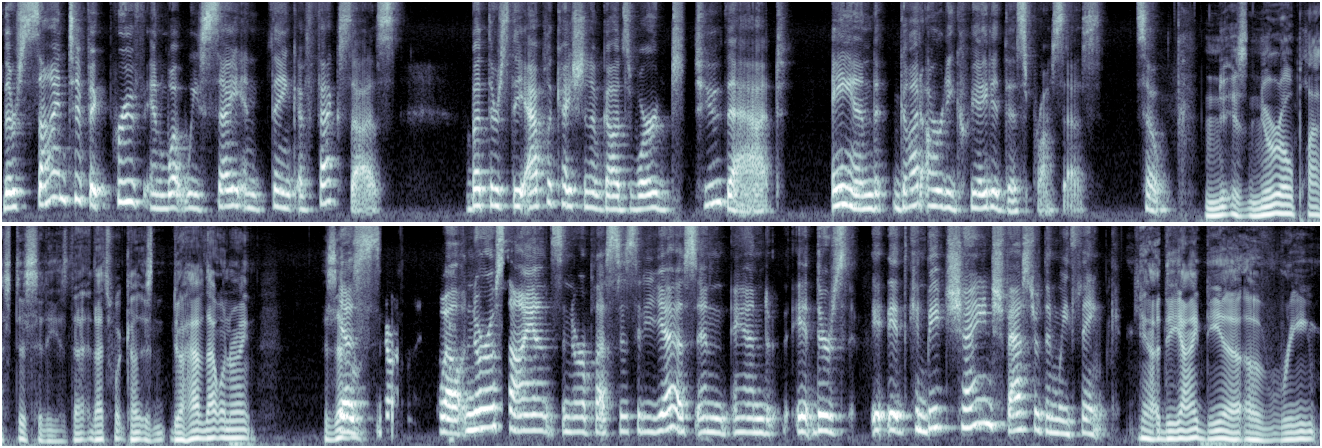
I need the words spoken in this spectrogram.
there's scientific proof in what we say and think affects us, but there's the application of God's word to that, and God already created this process. So Is neuroplasticity? Is that that's what comes? Do I have that one right? Is that yes, well, neuroscience and neuroplasticity, yes, and and it there's it, it can be changed faster than we think. Yeah, the idea of re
